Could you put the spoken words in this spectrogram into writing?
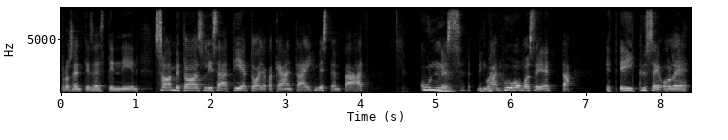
prosenttisesti, niin saamme taas lisää tietoa, joka kääntää ihmisten päät. Kunnes mm. niin kuin hän huomasi, että, että ei kyse ole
